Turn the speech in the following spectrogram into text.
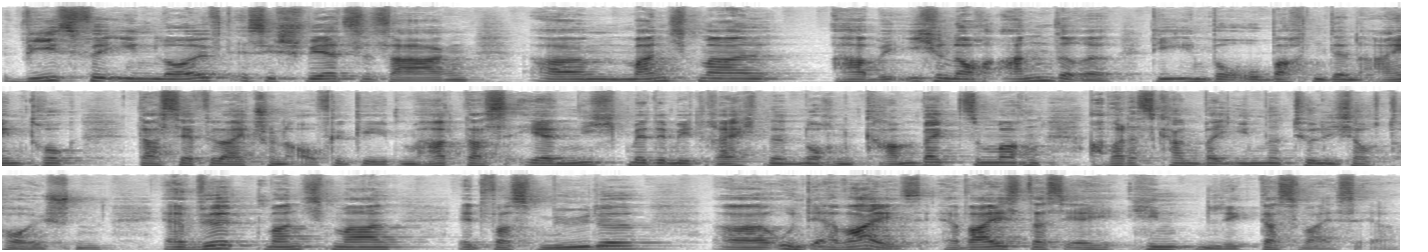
Wie es für ihn läuft, es ist schwer zu sagen. Ähm, manchmal habe ich und auch andere, die ihn beobachten, den Eindruck, dass er vielleicht schon aufgegeben hat, dass er nicht mehr damit rechnet, noch ein Comeback zu machen. Aber das kann bei ihm natürlich auch täuschen. Er wirkt manchmal etwas müde äh, und er weiß, er weiß, dass er hinten liegt. Das weiß er.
